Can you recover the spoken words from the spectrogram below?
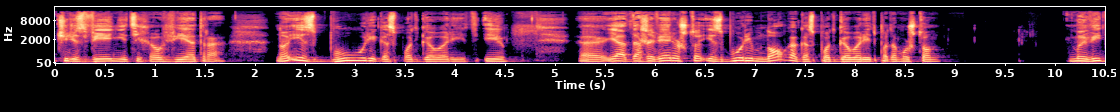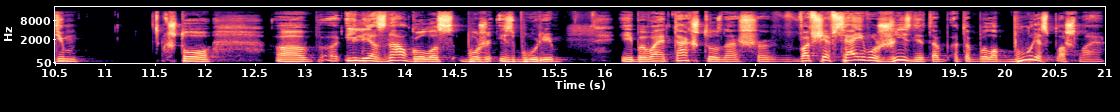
через веяние тихого ветра, но из бури Господь говорит. И э, я даже верю, что из бури много Господь говорит, потому что мы видим, что э, Илья знал голос Божий из бури. И бывает так, что, знаешь, вообще вся его жизнь это, это была буря сплошная.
